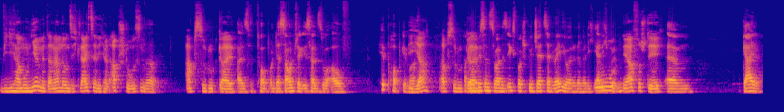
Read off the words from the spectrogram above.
wie die harmonieren miteinander und sich gleichzeitig halt abstoßen. ja, Absolut geil. also top. Und der Soundtrack ist halt so auf Hip-Hop gemacht. Ja, absolut Hat mich ein geil. bisschen so an das Xbox-Spiel Jet Set Radio erinnert, wenn ich ehrlich Uh, bin. Ja, verstehe ich. Ähm, geil.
